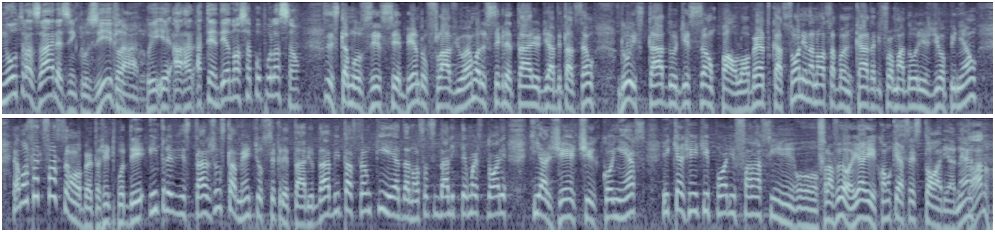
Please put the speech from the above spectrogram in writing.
em outras áreas, inclusive, claro. e, a, atender a nossa população. Estamos recebendo o Flávio Amaro, secretário de Habitação do Estado de São Paulo. Alberto Cassoni, na nossa bancada de formadores de opinião. É uma satisfação, Alberto, a gente poder entrevistar justamente o secretário da Habitação, que é da nossa cidade, que tem uma história que a gente conhece e que a gente pode falar assim, ô Flávio, e aí, como que é essa história, né? Claro.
